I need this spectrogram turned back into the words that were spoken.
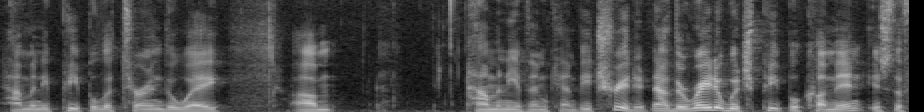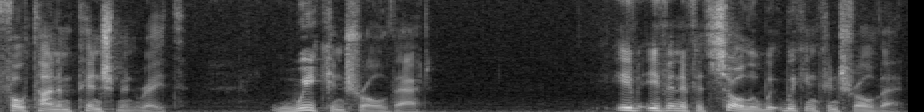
how many people are turned away, um, how many of them can be treated. Now, the rate at which people come in is the photon impingement rate. We control that. Even if it's solar, we, can control that.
